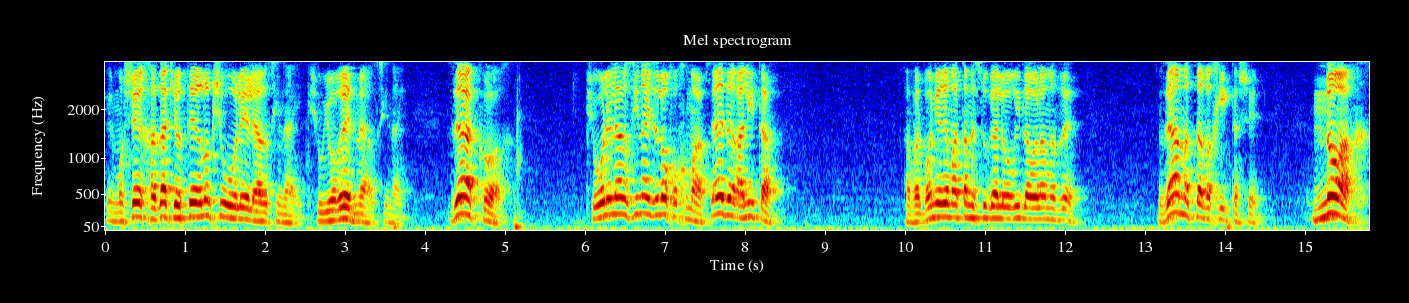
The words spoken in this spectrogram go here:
כן, משה חזק יותר לא כשהוא עולה להר סיני, כשהוא יורד מהר סיני. זה הכוח. כשהוא עולה להר סיני זה לא חוכמה, בסדר, עלית. אבל בוא נראה מה אתה מסוגל להוריד לעולם הזה. זה המצב הכי קשה. נוח,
